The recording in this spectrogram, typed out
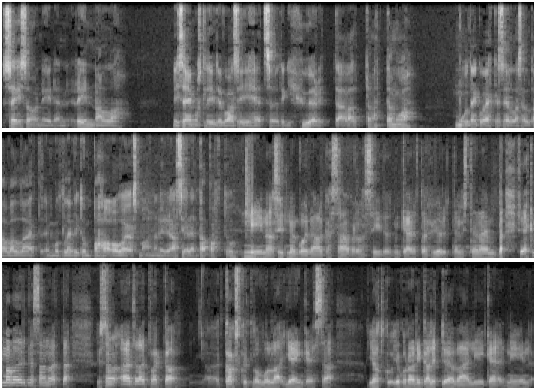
seisoa niiden rinnalla, niin se ei musta liity vaan siihen, että se jotenkin hyödyttää välttämättä mua. Muuten kuin ehkä sellaisella tavalla, että mut levitun paha olo, jos mä annan niiden asioiden tapahtua. Niin, no sitten me voidaan alkaa saavarella siitä, että mikä nyt on hyödyttämistä ja näin. Mutta ehkä mä vaan yritän sanoa, että jos ajatellaan, että vaikka 20-luvulla Jenkeissä jotku, joku radikaali työväenliike, niin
